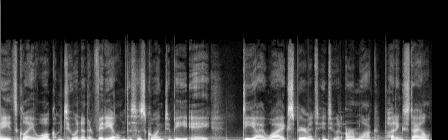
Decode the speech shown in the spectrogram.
Hey, it's Kley. Welcome to another video. This is going to be a DIY experiment into an arm lock putting style.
